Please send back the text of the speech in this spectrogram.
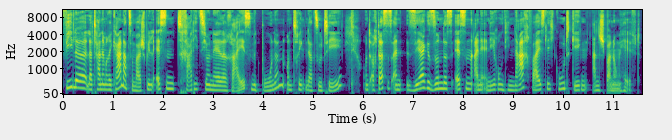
Viele Lateinamerikaner zum Beispiel essen traditionell Reis mit Bohnen und trinken dazu Tee. Und auch das ist ein sehr gesundes Essen, eine Ernährung, die nachweislich gut gegen Anspannung hilft.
